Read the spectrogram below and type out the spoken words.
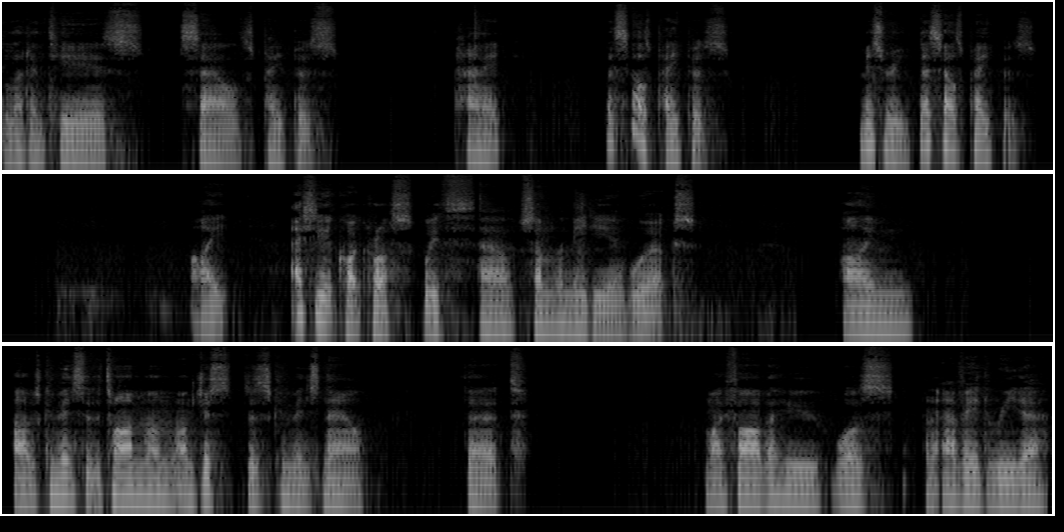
blood and tears, sells papers, panic, that sells papers. Misery. That sells papers. I actually get quite cross with how some of the media works. I'm. I was convinced at the time, I'm, I'm just as convinced now, that my father, who was an avid reader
